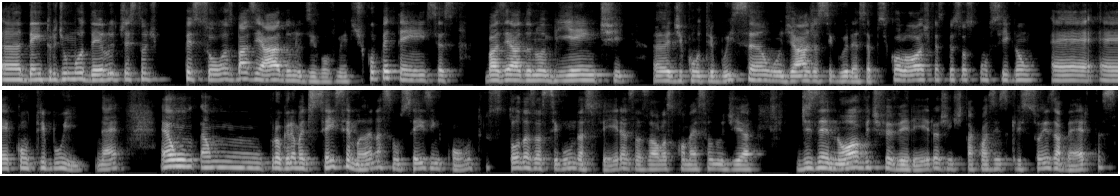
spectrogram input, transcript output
uh, dentro de um modelo de gestão de pessoas baseado no desenvolvimento de competências, baseado no ambiente de contribuição, onde haja segurança psicológica, as pessoas consigam é, é, contribuir, né? É um, é um programa de seis semanas, são seis encontros, todas as segundas-feiras, as aulas começam no dia 19 de fevereiro, a gente está com as inscrições abertas,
